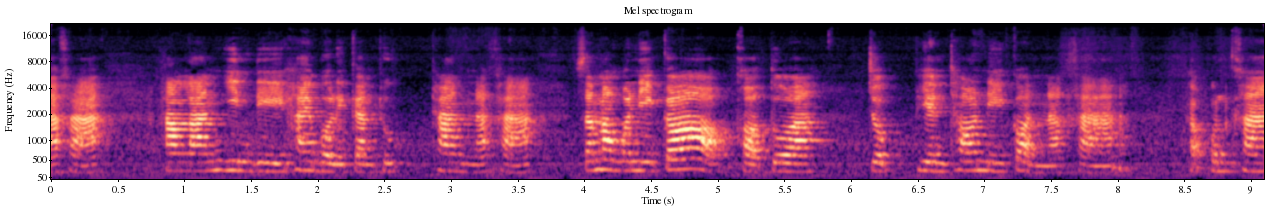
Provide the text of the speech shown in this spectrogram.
นะคะ ทางร้านยินดีให้บริการทุกท่านนะคะสำหรับวันนี้ก็ขอตัวจบเพียงเท่านี้ก่อนนะคะ ขอบคุณค่ะ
